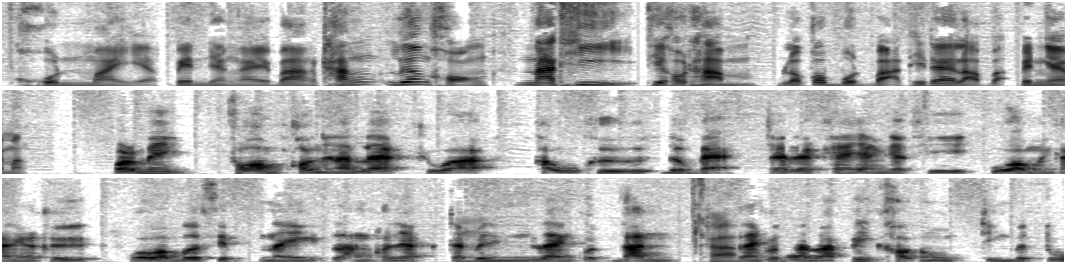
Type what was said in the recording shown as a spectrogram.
10คนใหม่อะเป็นยังไงบ้างทั้งเรื่องของหน้าที่ที่เขาทำแล้วก็บทบาทที่ได้รับอะเป็นไงบ้างปรเมศฟอร์มเขาในนัดแรกคือว่า เขาคือเดอะแบกแต่เหลือแค่อย่างเดียวที่กลัวเหมือนกันก็คือกลัวว่าเบอร์สิบในหลังเขาเนี่ยจะเป็นแรงกดดันครับแรงกดดันว่าเฮ้ยเขาต้องจริงประตู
